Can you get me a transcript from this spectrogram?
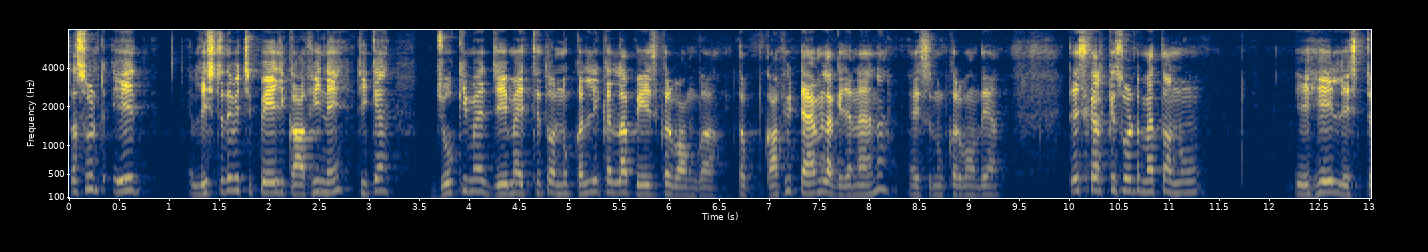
ਤਾਂ ਸਟੂਡੈਂਟ ਇਹ ਲਿਸਟ ਦੇ ਵਿੱਚ ਪੇਜ ਕਾਫੀ ਨੇ, ਠੀਕ ਹੈ? ਜੋ ਕਿ ਮੈਂ, ਜੇ ਮੈਂ ਇੱਥੇ ਤੁਹਾਨੂੰ ਕੱਲੀ ਕੱਲਾ ਪੇਜ ਕਰਵਾਉਂਗਾ, ਤਾਂ ਕਾਫੀ ਟਾਈਮ ਲੱਗ ਜਾਣਾ, ਹੈ ਨਾ? ਇਸ ਨੂੰ ਕਰਵਾਉਂਦੇ ਆ ਤੇ ਇਸ ਕਰਕੇ ਸਟੂਡੈਂਟ ਮੈਂ ਤੁਹਾਨੂੰ ਇਹ ਲਿਸਟ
